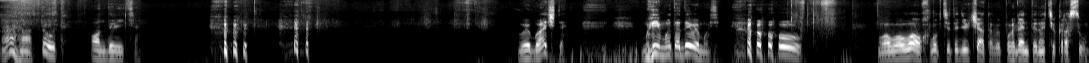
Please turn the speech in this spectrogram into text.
Ага, тут. Он дивіться. Ви бачите? Ми йому та дивимось. Воу-воу-воу, хлопці та дівчата, ви погляньте на цю красу.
